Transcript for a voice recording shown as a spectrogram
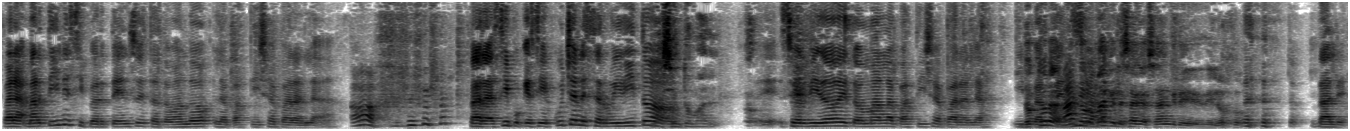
Para, Martín es hipertenso y está tomando la pastilla para la. Ah. Para, sí, porque si escuchan ese ruidito. Me siento mal. Eh, se olvidó de tomar la pastilla para la Doctora, ¿es normal que le salga sangre del ojo? Dale.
